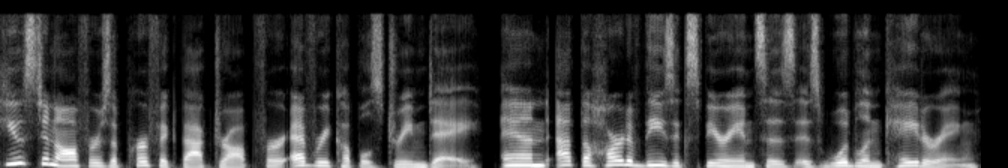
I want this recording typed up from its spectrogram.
Houston offers a perfect backdrop for every couple's dream day. And at the heart of these experiences is Woodland Catering,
